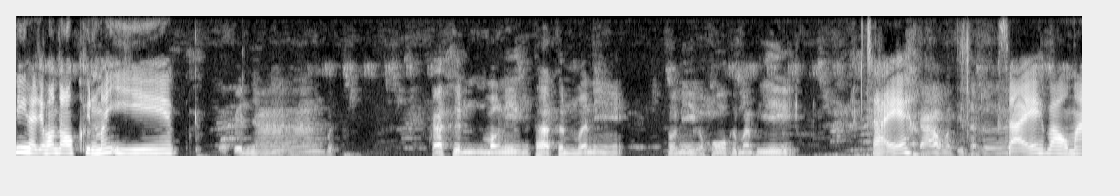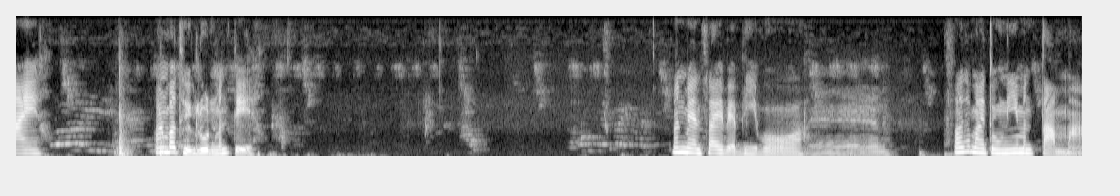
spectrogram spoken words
นี่นะเจะพองต้องเอาขึ้นมาอีกว่าเป็นอย่างก็ขึ้นมองนี้ถ้าขึ้นเมื่อนี้ตัวนี้ก็โผล่ขึ้นมาพี่ใส่กาวก็ติดตะเลยใส่เบาไหม มันมาถึงรุ่นมันเตะมันแมนใส่แบบนี้บอแหมนแล้วทำไมตรงนี้มันต่ำอะ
